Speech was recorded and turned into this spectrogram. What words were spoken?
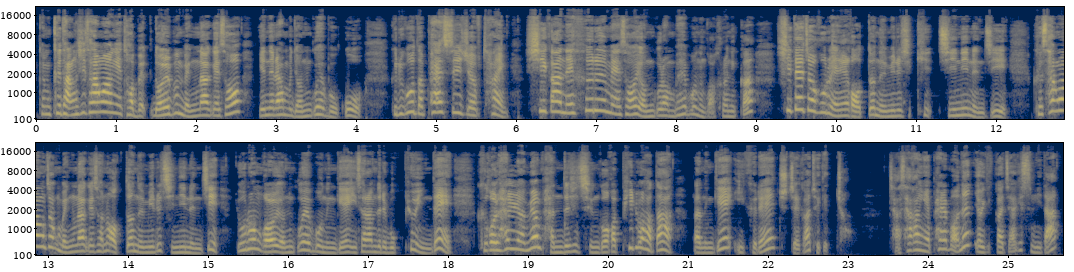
그럼 그 당시 상황의 더 맥- 넓은 맥락에서 얘네를 한번 연구해보고, 그리고 the passage of time, 시간의 흐름에서 연구를 한번 해보는 거야. 그러니까 시대적으로 얘네가 어떤 의미를 지키, 지니는지, 그 상황적 맥락에서는 어떤 의미를 지니는지, 요런 걸 연구해보는 게 이 사람들의 목표인데, 그걸 하려면 반드시 증거가 필요하다라는 게 이 글의 주제가 되겠죠. 자, 4강의 8번은 여기까지 하겠습니다.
